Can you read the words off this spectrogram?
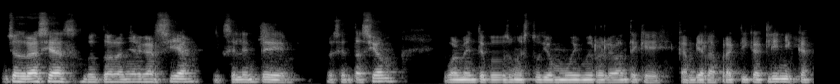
Muchas gracias, doctor Daniel García. Excelente presentación. Igualmente, pues un estudio muy, muy relevante que cambia la práctica clínica.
